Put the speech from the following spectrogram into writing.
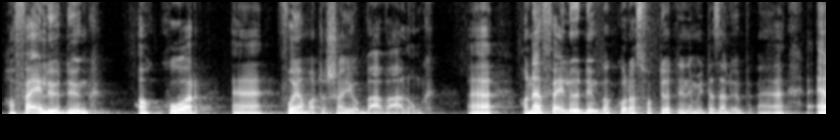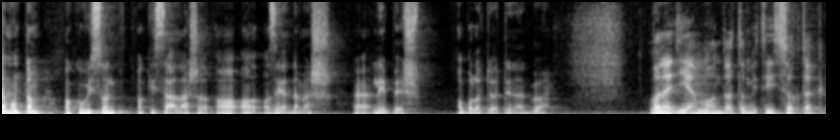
Ha fejlődünk, akkor folyamatosan jobbá válunk. Ha nem fejlődünk, akkor az fog történni, mint az előbb elmondtam, akkor viszont a kiszállás az érdemes lépés abból a történetből. Van egy ilyen mondat, amit így szoktak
